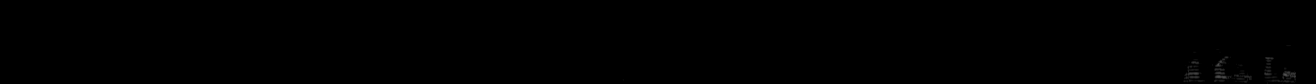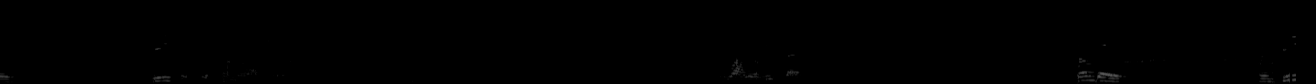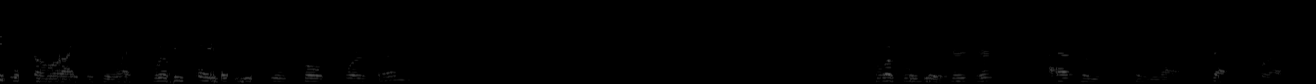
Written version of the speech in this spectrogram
More importantly, someday Jesus will summarize your life. Say? Someday when Jesus summarizes your life, will he say that you steer souls towards him? So what can we do? Here, here I have some, some uh, steps for us.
